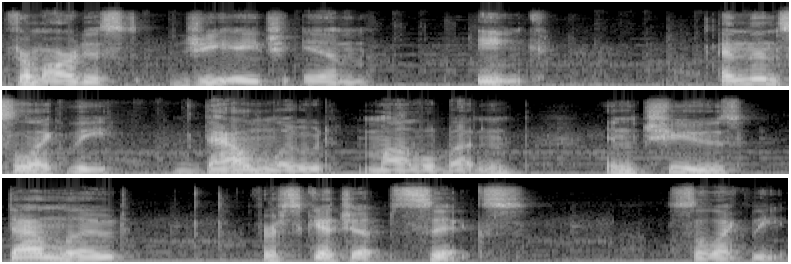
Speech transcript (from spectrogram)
from artist GHM Inc., and then select the Download Model button and choose Download for SketchUp 6. Select the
